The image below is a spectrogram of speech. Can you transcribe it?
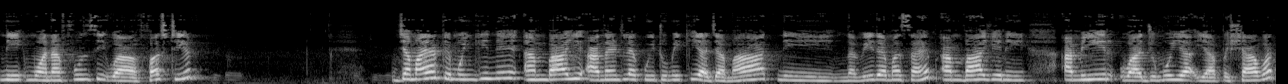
ni mwanafunzi wa first year jamaa yake mwingine ambaye anaendelea kuitumikia jamaat ni navid ahmad saheb ambaye ni amir wa jumuiya ya peshawar.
